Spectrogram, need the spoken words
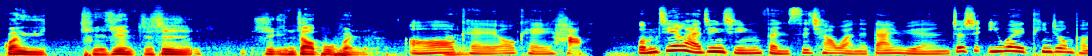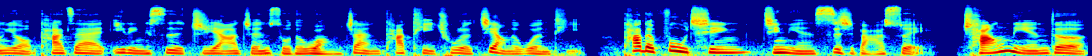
关于铁件，只是是营造部分的。OK OK，好，我们今天来进行粉丝敲碗的单元。这是一位听众朋友，他在一零四植牙诊所的网站，他提出了这样的问题：他的父亲今年四十八岁，常年的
